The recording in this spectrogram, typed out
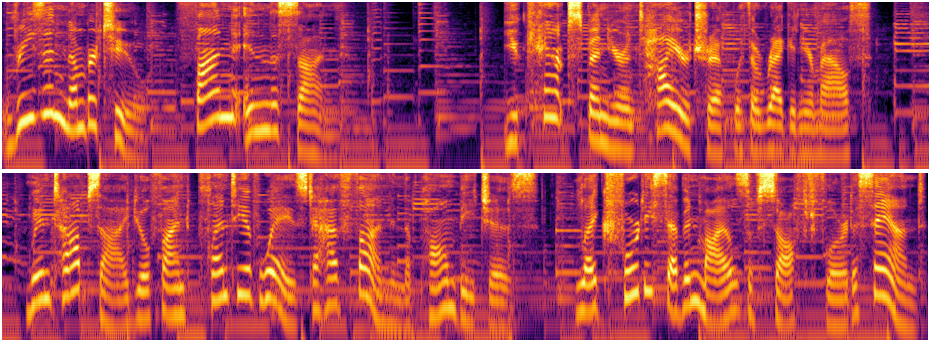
Reason number two fun in the sun. You can't spend your entire trip with a reg in your mouth. When topside, you'll find plenty of ways to have fun in the Palm Beaches like 47 miles of soft Florida sand,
